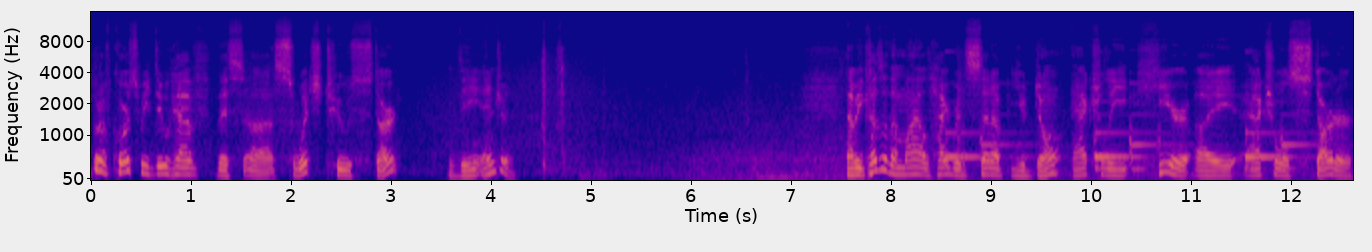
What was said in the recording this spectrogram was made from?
But of course we do have this uh, switch to start the engine. Now because of the mild hybrid setup, you don't actually hear a actual starter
